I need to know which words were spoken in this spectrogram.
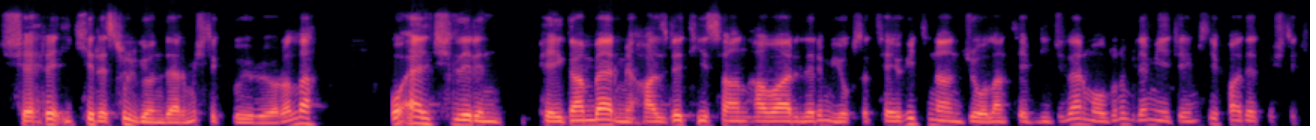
şehre iki Resul göndermiştik buyuruyor Allah. O elçilerin peygamber mi, Hazreti İsa'nın havarileri mi yoksa tevhid inancı olan tebliğciler mi olduğunu bilemeyeceğimizi ifade etmiştik.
